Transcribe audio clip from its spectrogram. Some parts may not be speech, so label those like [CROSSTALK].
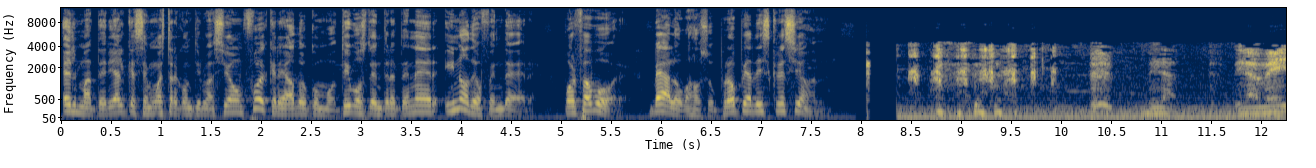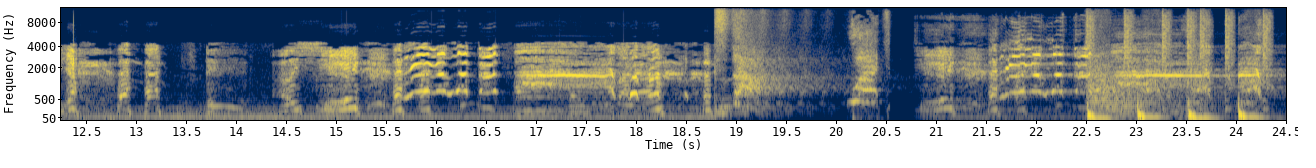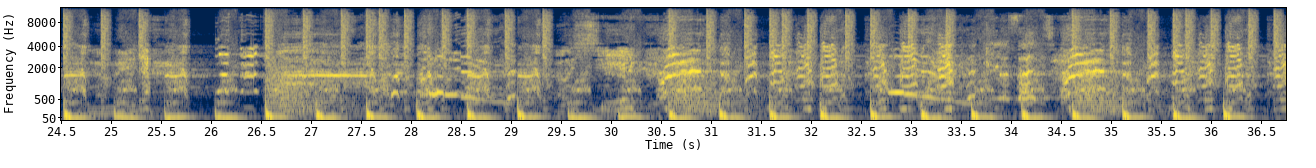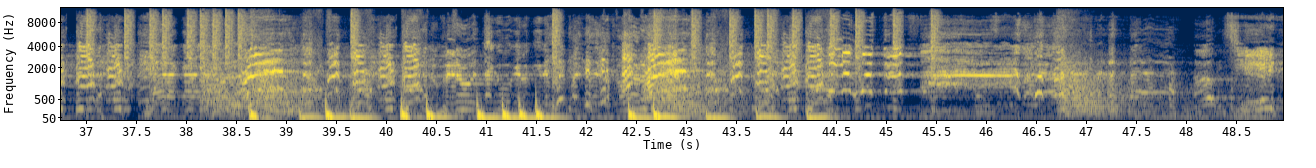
El material que se muestra a continuación fue creado con motivos de entretener y no de ofender. Por favor, véalo bajo su propia discreción. [LAUGHS] Mira, mira, bella. [LAUGHS] Oh shit. what the [LAUGHS] fuck? Stop. What? you.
